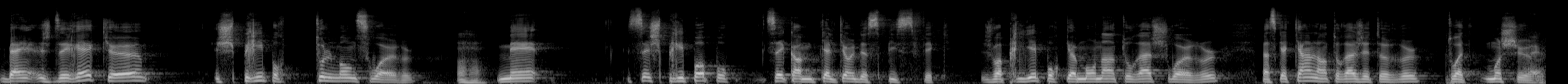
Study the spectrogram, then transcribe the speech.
Ben, je dirais que je prie pour que tout le monde soit heureux. Mais, tu sais, je prie pas pour, comme quelqu'un de spécifique. Je vais prier pour que mon entourage soit heureux. Parce que quand l'entourage est heureux, toi, moi, je suis heureux.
